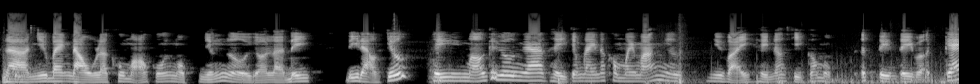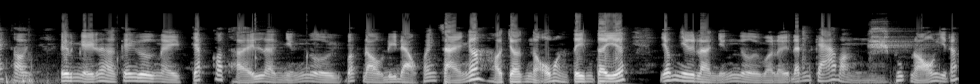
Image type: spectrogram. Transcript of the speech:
Là như ban đầu là khu mỏ của một những người gọi là đi đi đào trước. Thì mở cái gương ra thì trong đây nó không may mắn như như vậy. Thì nó chỉ có một ít TNT và ít cát thôi. Thì mình nghĩ là cái gương này chắc có thể là những người bắt đầu đi đào khoáng sản á, họ cho nổ bằng TNT á. Giống như là những người mà lại đánh cá bằng thuốc nổ vậy đó.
